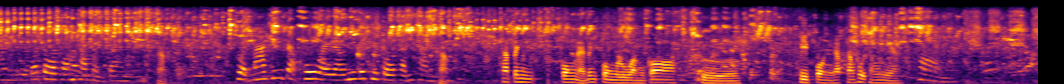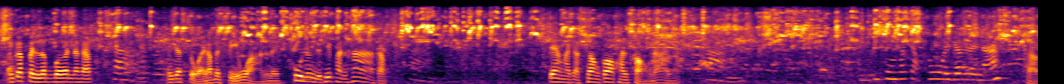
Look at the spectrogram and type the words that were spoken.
อันนี้ก็โตพร้อมทำเหมือนกัน ครับ ส่วนมากที่จับคู่ไว้แล้วนี่ก็คือโตพร้อมทำครับ ถ้าเป็นกรงไหนเป็นกรงรวมก็คือมีปนครับทั้งผู้ทั้งเมีย ค่ะ มันก็เป็นเลิฟเบิร์ดนะครับ ค่ะ มันจะสวยครับเป็นสีหวานเลย คู่หนึ่งอยู่ที่พันห้าครับค่ะ แจ้งมาจากช่องก็พันสองได้ครับ ค่ะอันนี้พี่กุ้งก็จับคู่ไว้เยอะเลยนะครับ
